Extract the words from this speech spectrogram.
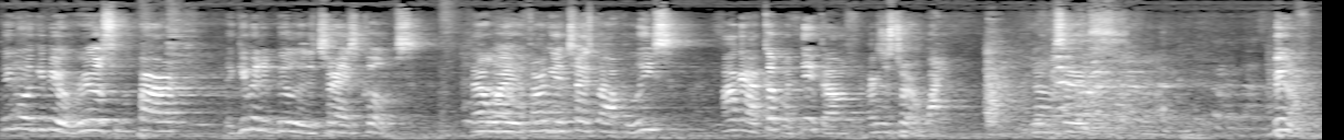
They're gonna give me a real superpower. They give me the ability to change colors. That way, if I'm getting chased by police, I gotta cut my dick off. I just turn white. You know what I'm saying? Beautiful.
